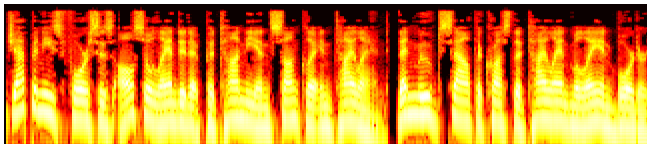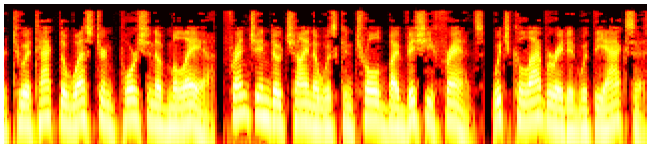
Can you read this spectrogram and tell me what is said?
Japanese forces also landed at Patani and Songkhla in Thailand, then moved south across the Thailand-Malayan border to attack the western portion of Malaya. French Indochina was controlled by Vichy France, which collaborated with the Axis.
